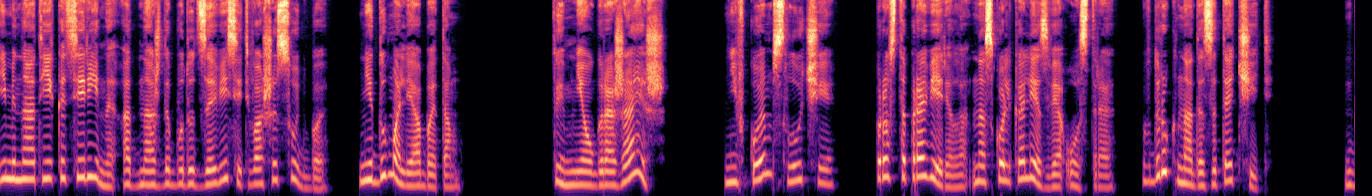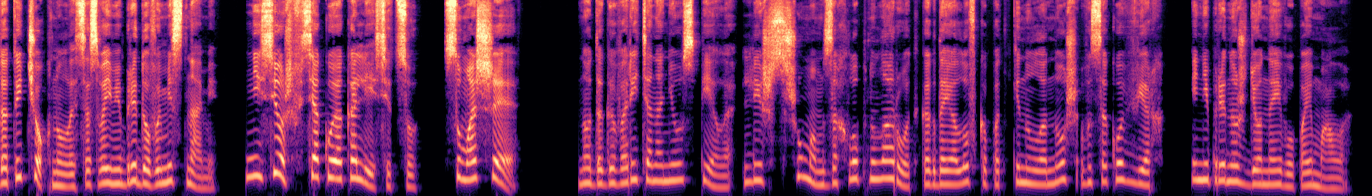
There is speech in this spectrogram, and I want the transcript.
Именно от Екатерины однажды будут зависеть ваши судьбы. Не думали об этом? Ты мне угрожаешь? Ни в коем случае. Просто проверила, насколько лезвие острое. Вдруг надо заточить. Да ты чокнулась со своими бредовыми снами. Несешь всякую околесицу. Сумасше! Но договорить она не успела, лишь с шумом захлопнула рот, когда я ловко подкинула нож высоко вверх и непринужденно его поймала.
